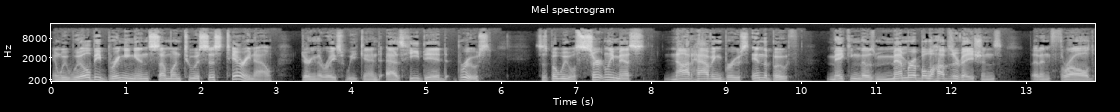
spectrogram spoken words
and we will be bringing in someone to assist Terry now." during the race weekend, as he did Bruce. Says, but we will certainly miss not having Bruce in the booth, making those memorable observations that enthralled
